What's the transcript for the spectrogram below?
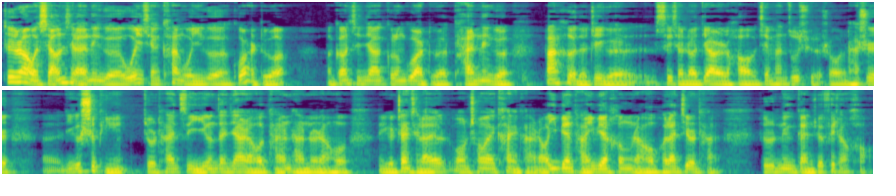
这就让我想起来那个我以前看过一个古尔德。啊，钢琴家格伦古尔德弹那个巴赫的这个 C 小调第二号键盘组曲的时候，他是呃一个视频，就是他自己一个人在家，然后弹着弹着，然后那个站起来往窗外看一看，然后一边弹一边哼，然后回来接着弹，就是那个感觉非常好。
